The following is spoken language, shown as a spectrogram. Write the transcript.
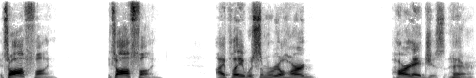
It's all fun. It's all fun. I played with some real hard, hard edges there.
